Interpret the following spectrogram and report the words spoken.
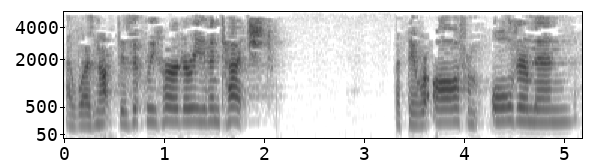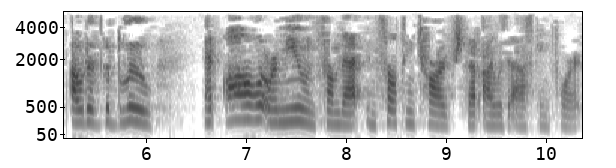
I was not physically hurt or even touched, but they were all from older men out of the blue, and all are immune from that insulting charge that I was asking for it.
